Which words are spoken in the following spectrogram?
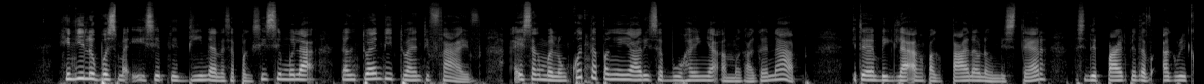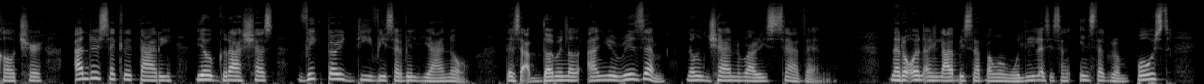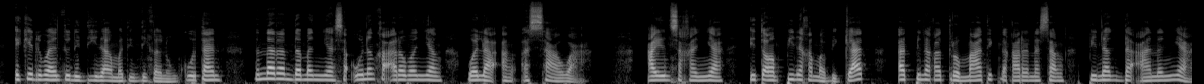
hindi lubos maisip ni Dina na sa pagsisimula ng 2025 ay isang malungkot na pangyayari sa buhay niya ang magaganap. Ito ay biglaang pagpanaw ng mister na si Department of Agriculture Undersecretary Deogracias Victor D.V. Savillano dahil sa abdominal aneurysm noong January 7. Naroon ang labis na pangungulila sa isang Instagram post, ikinuwento ni Dina ang matinding kalungkutan na naramdaman niya sa unang kaarawan niyang wala ang asawa. Ayon sa kanya, ito ang pinakamabigat at pinakatraumatic na karanasang pinagdaanan niya.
